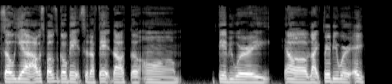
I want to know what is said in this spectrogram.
so, yeah, I was supposed to go back to the fat doctor, um, February, uh, like February 8th.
